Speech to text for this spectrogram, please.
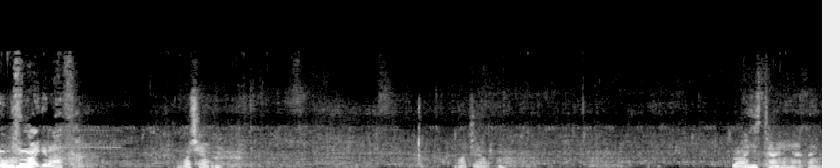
Ooh, he might get off. Watch out. Watch out. No, he's tiny, I think.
